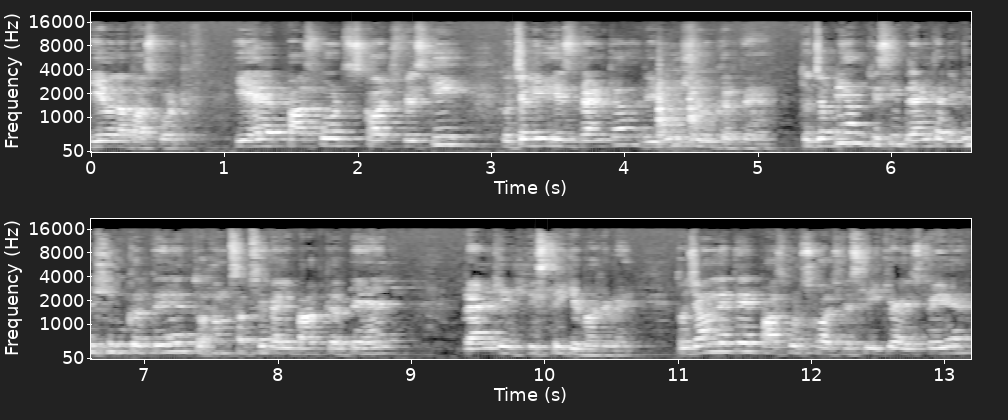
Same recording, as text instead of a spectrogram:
ये वाला पासपोर्ट ये है पासपोर्ट स्कॉच विस्की तो चलिए इस ब्रांड का रिव्यू शुरू करते हैं। तो जब भी हम किसी ब्रांड का रिव्यू शुरू करते हैं तो हम सबसे पहले बात करते हैं ब्रांड की हिस्ट्री के बारे में। तो जान लेते हैं पासपोर्ट स्कॉच विस्की क्या हिस्ट्री है।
